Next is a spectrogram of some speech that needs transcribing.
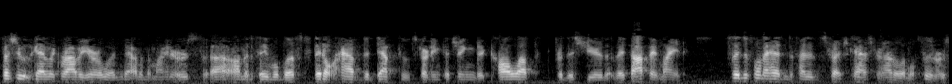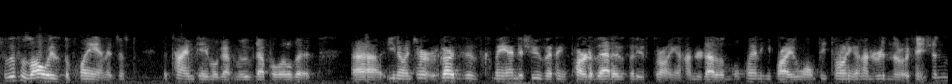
especially with guys like Robbie Erlin down in the minors uh, on the disabled list, they don't have the depth of starting pitching to call up for this year that they thought they might. So they just went ahead and decided to stretch Cashner out a little sooner. So this was always the plan. It just the timetable got moved up a little bit. Uh, you know, in ter- regards to his command issues, I think part of that is that he's throwing 100 out of the bullpen. He probably won't be throwing 100 in the rotation.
